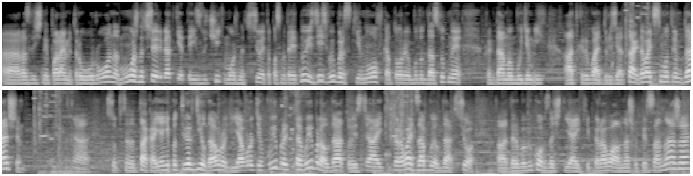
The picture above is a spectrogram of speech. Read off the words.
а, различные параметры урона. Можно все, ребятки, это изучить, можно все это посмотреть. Ну и здесь выбор скинов, которые будут доступны, когда мы будем их открывать, друзья. Так, давайте смотрим дальше. А, собственно, так, а я не подтвердил, да, вроде? Я вроде выбрать-то выбрал, да, то есть, а экипировать забыл, да, все а, дробовиком, значит, я экипировал нашего персонажа.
